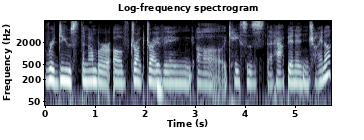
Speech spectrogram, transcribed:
reduced the number of drunk driving uh, cases that happen in China.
